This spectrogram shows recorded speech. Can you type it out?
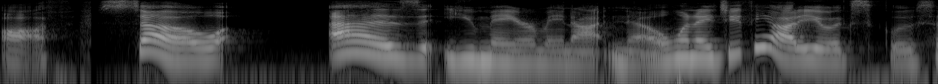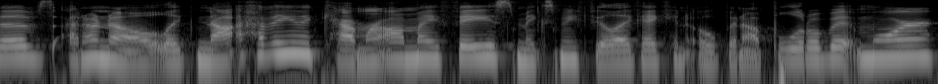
off. So as you may or may not know, when I do the audio exclusives, I don't know, like not having the camera on my face makes me feel like I can open up a little bit more.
